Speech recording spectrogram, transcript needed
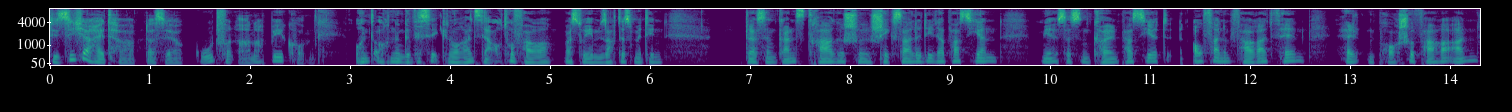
die Sicherheit haben, dass er gut von A nach B kommt. Und auch eine gewisse Ignoranz der Autofahrer, was du eben sagtest mit den, das sind ganz tragische Schicksale, die da passieren. Mir ist es in Köln passiert. Auf einem Fahrradfeld hält ein Porsche-Fahrer an,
